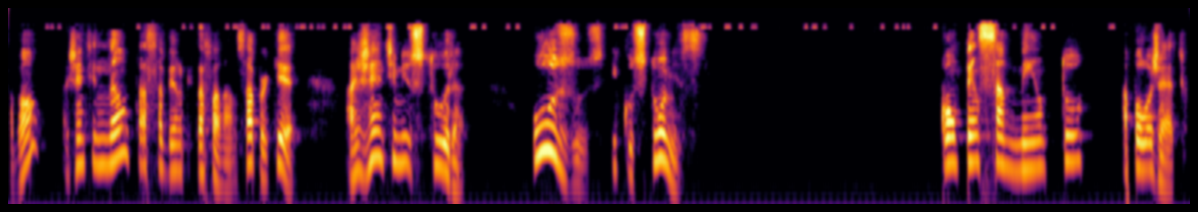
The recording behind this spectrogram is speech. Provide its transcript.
Tá bom? A gente não está sabendo o que está falando. Sabe por quê? A gente mistura usos e costumes com pensamento apologético.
